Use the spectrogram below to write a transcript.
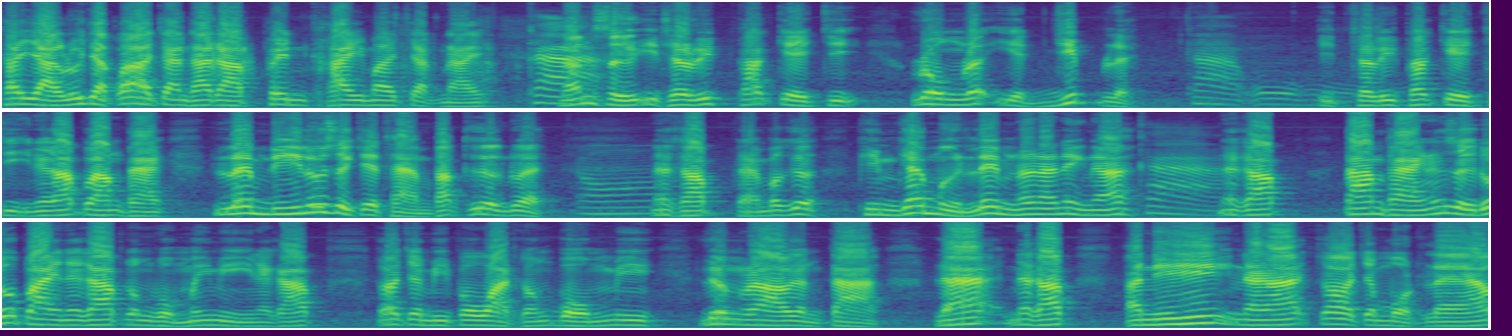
ถ้าอยากรู้จักว่าอาจารย์ธาดาเป็นใครมาจากไหนค่ะหนังสืออิทธิฤทธิพระเกจิลงละเอียดยิบเลยค่ะโอ้โหอิทธิฤทธิพระเกจินะครับ วางแผงเล่มนี้รู้สึกจะแถมพระเครื่องด้วยอ๋อนะครับแถมพระเครื่องพิมพ์แค่หมื่นเล่มเท่านั้นเองนะค่ะนะครับตามแผงหนังสือทั่วไปนะครับ ตรงผมไม่มีนะครับ ก็จะมีประวัติของผมมีเรื่องราวต่างๆ และนะครับ อันนี้นะฮะก็จะหมดแล้ว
